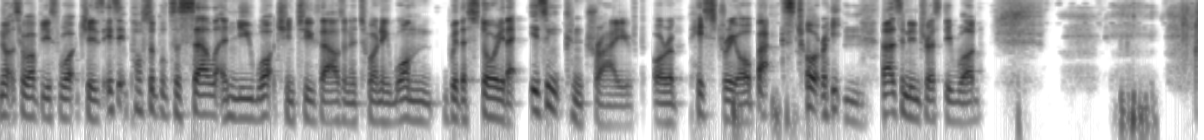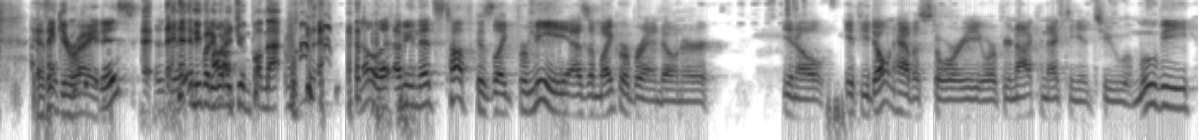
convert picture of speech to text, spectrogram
not so obvious watches. Is it possible to sell a new watch in 2021 with a story that isn't contrived or a history or backstory? Hmm. That's an interesting one. I think you're right. It is. It is Anybody want to jump on that one? no, I mean that's tough because, like, for me as a micro brand owner, you know, if you don't have a story, or if you're not connecting it to a movie,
